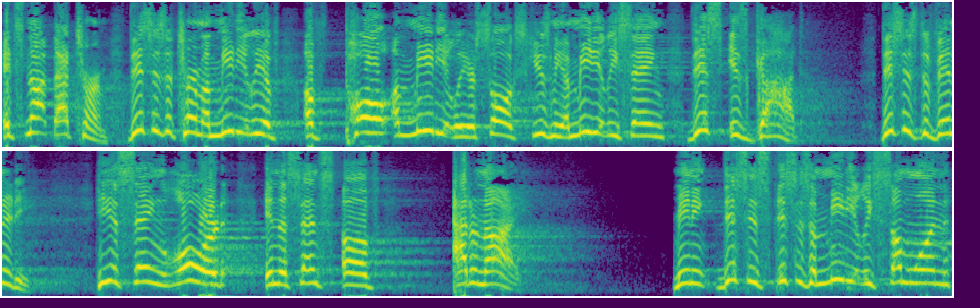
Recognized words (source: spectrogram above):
It's not that term. This is a term immediately of, of Paul immediately, or Saul, excuse me, immediately saying, this is God. This is divinity. He is saying Lord in the sense of Adonai. Meaning this is, this is immediately someone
